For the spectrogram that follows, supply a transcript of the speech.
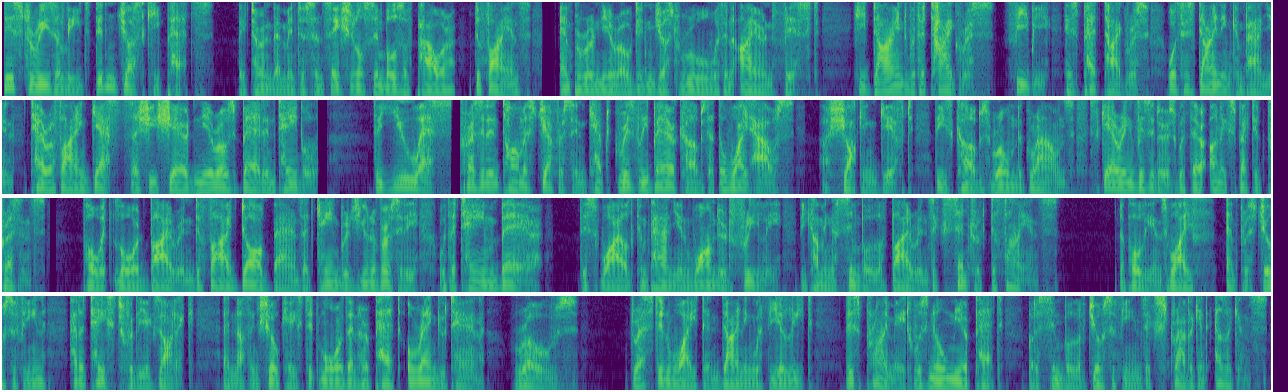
History's elite didn't just keep pets. They turned them into sensational symbols of power, defiance. Emperor Nero didn't just rule with an iron fist. He dined with a tigress. Phoebe, his pet tigress, was his dining companion, terrifying guests as she shared Nero's bed and table. The U.S. President Thomas Jefferson kept grizzly bear cubs at the White House. A shocking gift, these cubs roamed the grounds, scaring visitors with their unexpected presence. Poet Lord Byron defied dog bans at Cambridge University with a tame bear. This wild companion wandered freely, becoming a symbol of Byron's eccentric defiance. Napoleon's wife, Empress Josephine, had a taste for the exotic, and nothing showcased it more than her pet orangutan, Rose. Dressed in white and dining with the elite, this primate was no mere pet, but a symbol of Josephine's extravagant elegance.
